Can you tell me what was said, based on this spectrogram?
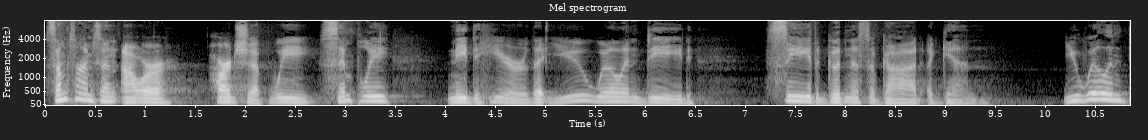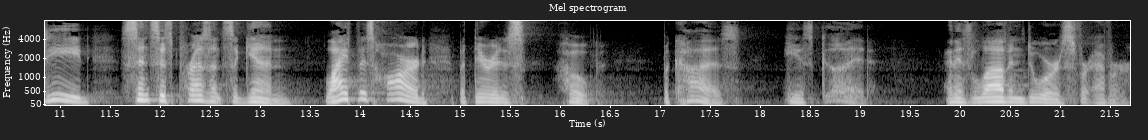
Sometimes in our hardship, we simply need to hear that you will indeed see the goodness of God again. You will indeed sense His presence again. Life is hard, but there is hope because He is good and His love endures forever.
